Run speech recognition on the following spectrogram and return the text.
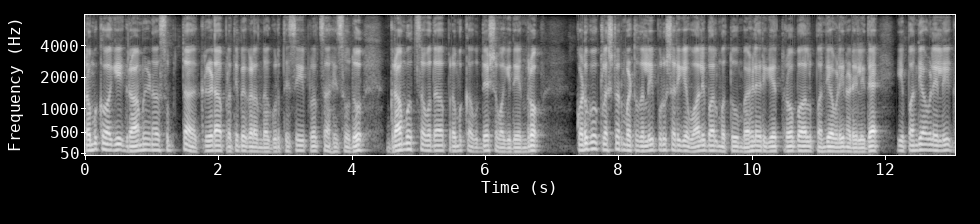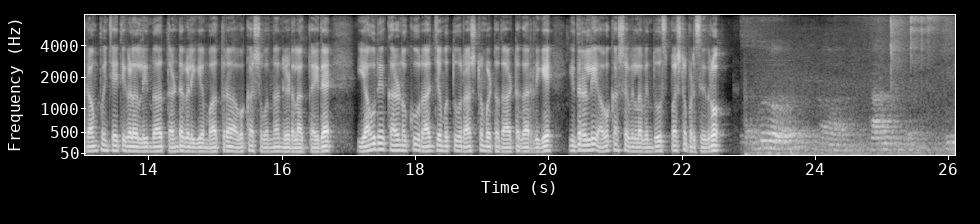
ಪ್ರಮುಖವಾಗಿ ಗ್ರಾಮೀಣ ಸುಪ್ತ ಕ್ರೀಡಾ ಪ್ರತಿಭೆಗಳನ್ನು ಗುರುತಿಸಿ ಪ್ರೋತ್ಸಾಹಿಸುವುದು ಗ್ರಾಮೋತ್ಸವದ ಪ್ರಮುಖ ಉದ್ದೇಶವಾಗಿದೆ ಎಂದರು. ಕೊಡಗು ಕ್ಲಸ್ಟರ್ ಮಟ್ಟದಲ್ಲಿ ಪುರುಷರಿಗೆ ವಾಲಿಬಾಲ್ ಮತ್ತು ಮಹಿಳೆಯರಿಗೆ ಥ್ರೋಬಾಲ್ ಪಂದ್ಯಾವಳಿ ನಡೆಯಲಿದೆ. ಈ ಪಂದ್ಯಾವಳಿಯಲ್ಲಿ ಗ್ರಾಮ ಪಂಚಾಯಿತಿಗಳಲ್ಲಿಂದ ತಂಡಗಳಿಗೆ ಮಾತ್ರ ಅವಕಾಶವನ್ನು ನೀಡಲಾಗ್ತಾ ಇದೆ. ಯಾವುದೇ ಕಾರಣಕ್ಕೂ ರಾಜ್ಯ ಮತ್ತು ರಾಷ್ಟ್ರ ಮಟ್ಟದ ಆಟಗಾರರಿಗೆ ಇದರಲ್ಲಿ ಅವಕಾಶವಿಲ್ಲವೆಂದು ಸ್ಪಷ್ಟಪಡಿಸಿದರು. ಗ್ರಾಮೀಣ ಅವರು ಪ್ರಾರಂಭಿಸಿದ್ರು ಇದು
